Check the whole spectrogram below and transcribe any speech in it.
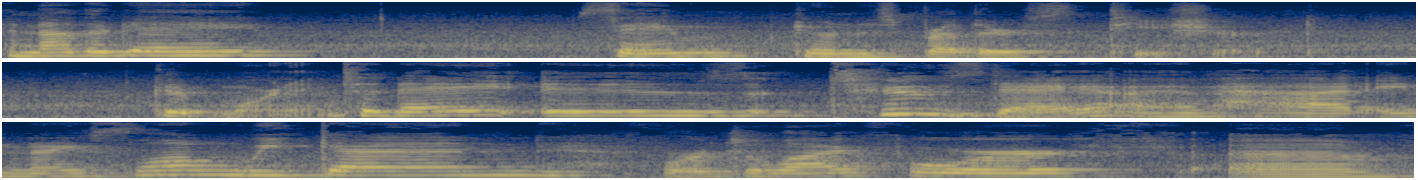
Another day, same Jonas Brothers t-shirt. Good morning. Today is Tuesday. I have had a nice long weekend for July 4th. Um,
